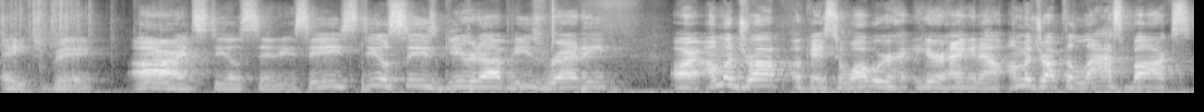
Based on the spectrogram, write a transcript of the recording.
HB. All right, Steel City. See, Steel City's geared up. He's ready. All right, I'm to drop. Okay, so while we're here hanging out, I'm to drop the last box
